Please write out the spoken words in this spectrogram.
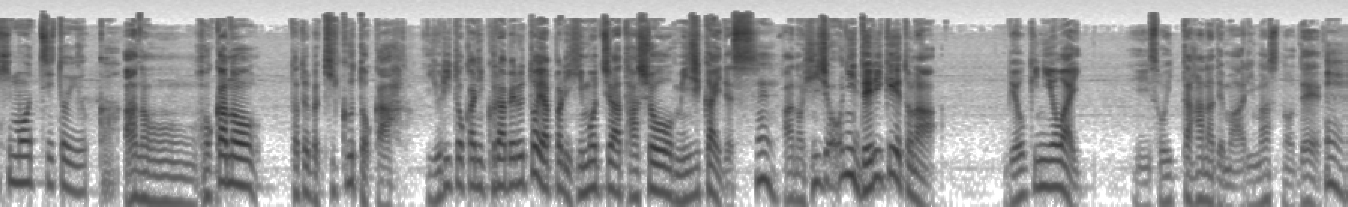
日持ちというか。あのー他の例えば菊とかユリとかに比べるとやっぱり日持ちは多少短いです。うん。あの非常にデリケートな病気に弱いえーそういった花でもありますので、え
